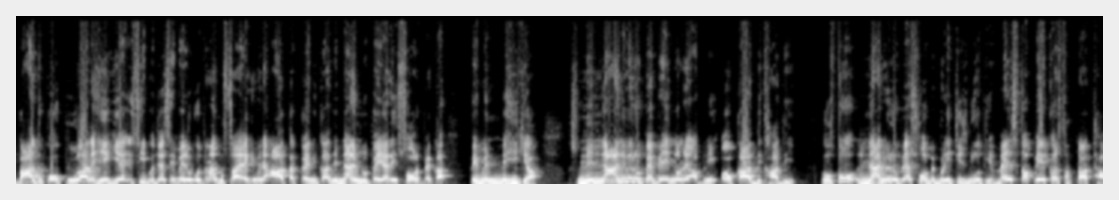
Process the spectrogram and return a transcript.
बात को पूरा नहीं किया। इसी वजह से मेरे को इतना गुस्सा आया कि मैंने आज तक का इनका निन्यानवे रुपए, यानी सौ रुपए का पेमेंट नहीं किया। निन्यानवे रुपए पे इन्होंने अपनी औकात दिखा दी। दोस्तों, निन्यानवे रुपए सौ रुपए बड़ी चीज़ नहीं होती है। मैं इसका पे कर सकता था,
